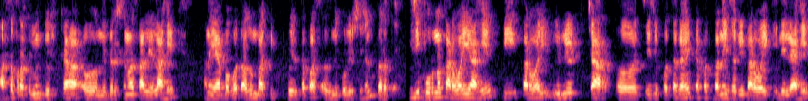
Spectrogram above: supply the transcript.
असं प्राथमिकदृष्ट्या निदर्शनास आलेलं आहे. आणि याबाबत अजून बाकी पुढील तपास अजनी पोलीस स्टेशन करत आहे. जी पूर्ण कारवाई आहे ती कारवाई युनिट चार चे जे पथक आहे त्या पथकाने सगळी कारवाई केलेली आहे.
